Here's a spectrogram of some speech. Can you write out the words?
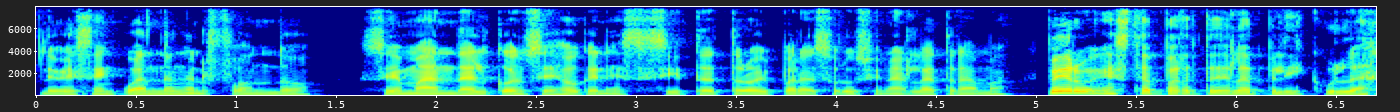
De vez en cuando en el fondo se manda el consejo que necesita Troy para solucionar la trama, pero en esta parte de la película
